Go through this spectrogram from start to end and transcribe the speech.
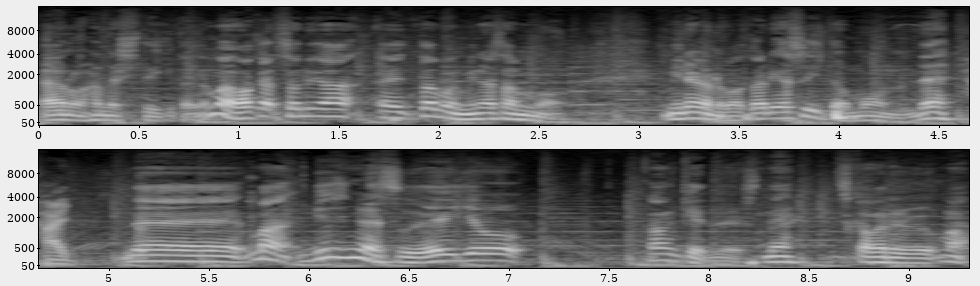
あの話していきたいまあわかるそれが、えー多分皆さんも見ながら分かりやすいと思うのではい。で、まあ、ビジネス営業関係でですね使われる、まあ、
